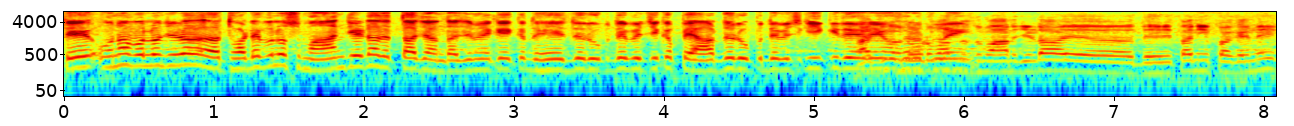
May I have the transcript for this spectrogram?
ਤੇ ਉਹਨਾਂ ਵੱਲੋਂ ਜਿਹੜਾ ਅ, ਤੁਹਾਡੇ ਵੱਲੋਂ ਸਮਾਨ ਜਿਹੜਾ ਦਿੱਤਾ ਜਾਂਦਾ ਜਿਵੇਂ ਕਿ ਇੱਕ ਦਹੇਜ ਦੇ ਰੂਪ ਦੇ ਵਿੱਚ ਇੱਕ ਪਿਆਰ ਦੇ ਰੂਪ ਦੇ ਵਿੱਚ ਕੀ ਕੀ ਦੇ ਅੱਜ ਰਹੇ ਹੋ ਉਹ ਫਿਰ ਲਈ ਲੋੜਵੰਦ ਸਮਾਨ ਜਿਹੜਾ ਅ, ਤਾਂ ਨਹੀਂ ਆਪਾਂ ਕਹਿੰਦੇ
